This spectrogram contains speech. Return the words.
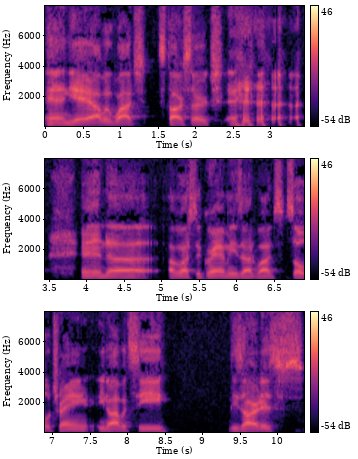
And yeah, I would watch Star Search and, and uh, I watched the Grammys. I'd watch Soul Train. You know, I would see these artists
